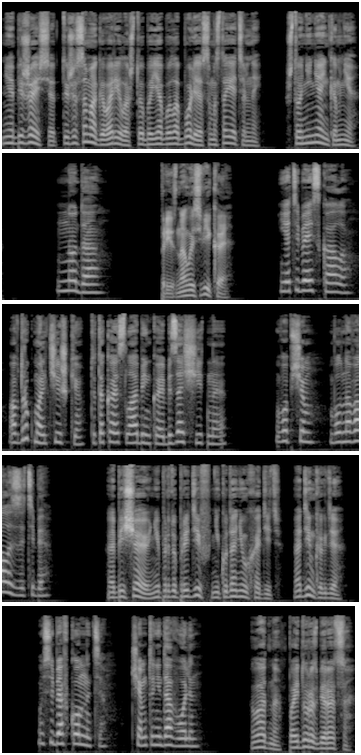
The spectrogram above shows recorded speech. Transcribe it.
«Не обижайся, ты же сама говорила, чтобы я была более самостоятельной, что не нянька мне». «Ну да», призналась Вика. Я тебя искала. А вдруг мальчишки? Ты такая слабенькая, беззащитная. В общем, волновалась за тебя. Обещаю, не предупредив, никуда не уходить. А Димка где? У себя в комнате. Чем-то недоволен. Ладно, пойду разбираться.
